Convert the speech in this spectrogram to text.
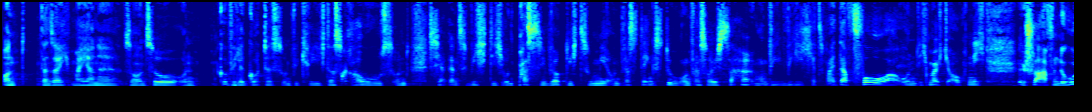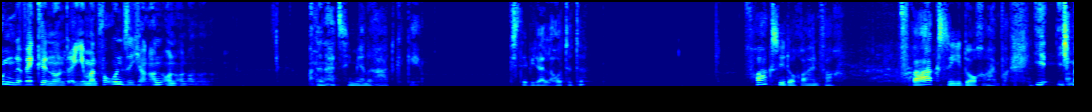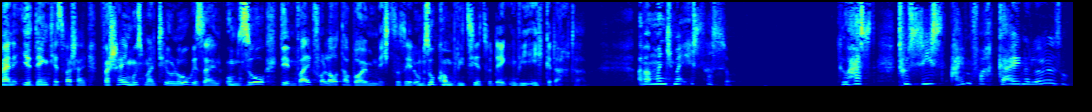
Und dann sage ich, Marianne, so und so und Wille Gottes und wie kriege ich das raus und ist ja ganz wichtig und passt sie wirklich zu mir und was denkst du und was soll ich sagen und wie, wie gehe ich jetzt weiter vor und ich möchte auch nicht äh, schlafende Hunde wecken und jemand verunsichern und, und, und, und. Und dann hat sie mir einen Rat gegeben. Wisst ihr, wie der lautete? Frag sie doch einfach. Frag sie doch einfach. Ihr, ich meine, ihr denkt jetzt wahrscheinlich, wahrscheinlich muss man Theologe sein, um so den Wald vor lauter Bäumen nicht zu sehen, um so kompliziert zu denken, wie ich gedacht habe. Aber manchmal ist das so. Du hast, du siehst einfach keine Lösung.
